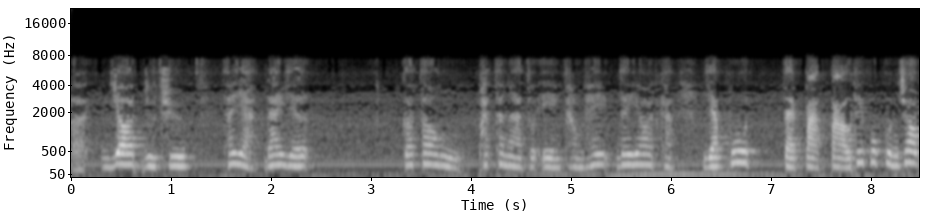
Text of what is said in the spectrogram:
ออยอด YouTube ถ้าอยากได้เยอะ ก็ต้องพัฒนาตัวเองทำให้ได้ยอดค่ะ อย่าพูดแต่ปากเปล่าที่พวกคุณชอบ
